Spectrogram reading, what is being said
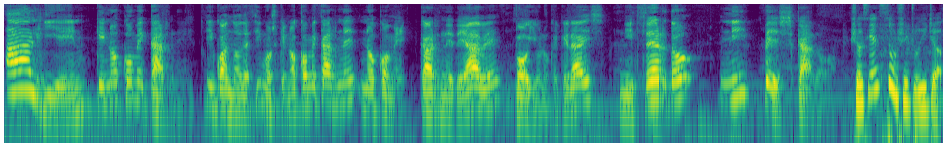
alguien que no come carne. Y cuando decimos que no come carne, no come carne de ave, pollo, lo que queráis, ni cerdo, ni pescado. 首先，素食主义者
